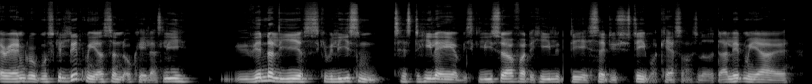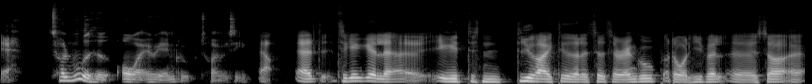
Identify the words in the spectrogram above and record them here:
Ariane Group måske lidt mere sådan, okay, lad os lige, vi venter lige, og så skal vi lige sådan teste hele af, og vi skal lige sørge for, at det hele, det er sat i system og kasser og sådan noget. Der er lidt mere, øh, ja, tålmodighed over Ariane Group, tror jeg, jeg vil sige. Ja, at til gengæld er øh, ikke det sådan direkte relateret til Ariane Group, og dog alligevel, øh, så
